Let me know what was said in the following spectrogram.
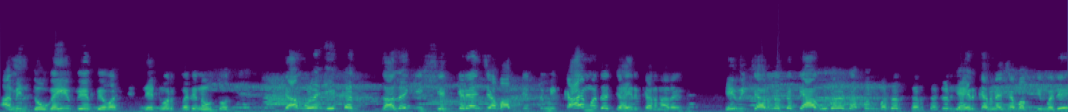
आम्ही दोघंही व्यवस्थित नेटवर्कमध्ये नव्हतो. त्यामुळे एकच झालं की शेतकऱ्यांच्या बाबतीत तुम्ही काय मदत जाहीर करणार आहे? हे विचारलं तर त्या अगोदरच आपण मदत सरसकट जाहीर करण्याच्या बाबतीमध्ये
